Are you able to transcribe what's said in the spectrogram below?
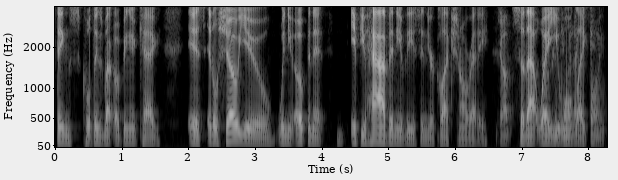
things cool things about opening a keg is it'll show you when you open it if you have any of these in your collection already. Yep. So that way you gonna be my won't like point.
